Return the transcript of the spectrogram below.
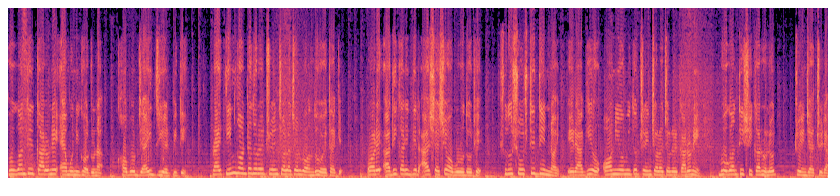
ভোগান্তির কারণে এমনই ঘটনা। খবর যায় জিআরপিতে। প্রায় তিন ঘণ্টা ধরে ট্রেন চলাচল বন্ধ হয়ে থাকে। পরে আধিকারিকদের আশ্বাসে অবরোধ ওঠে। শুধু ষষ্ঠীর দিন নয়, এর আগেও অনিয়মিত ট্রেন চলাচলের কারণে ভোগান্তির শিকার হল ট্রেন যাত্রীরা।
